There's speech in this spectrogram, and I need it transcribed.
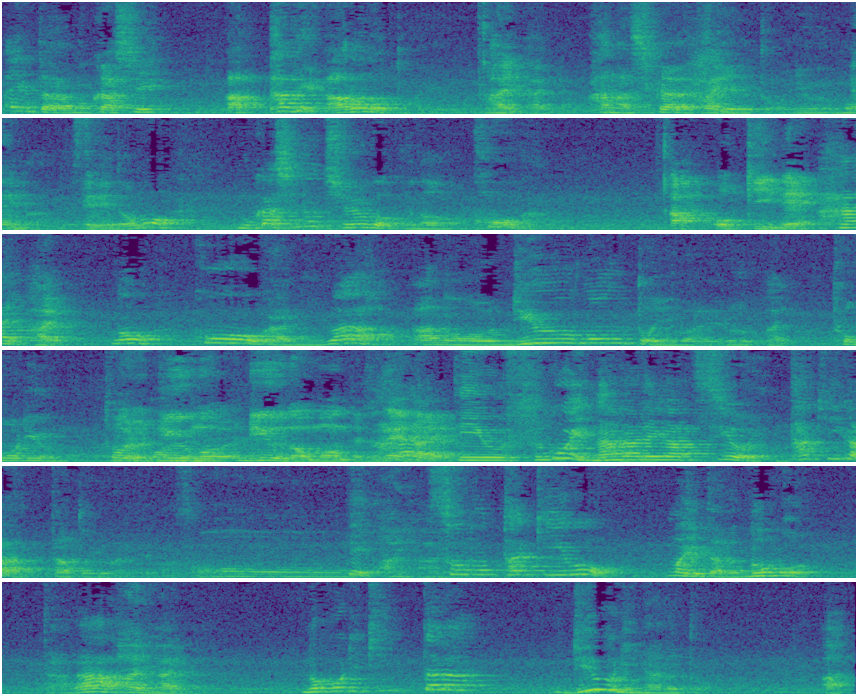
まあ言ったら昔あったであろうというはいはい話から来てるというものなんですけども、昔の中国の黄河あ大きいね。はい。はい。の黄河にはあの龍門と言われる、はい。登竜門通る竜も竜の門ですね。はい。っていうすごい流れが強い滝があったと言われてます。で、はいはい。その滝をまあ言ったら登ったら、はいはい。登りきったら龍になると。あ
